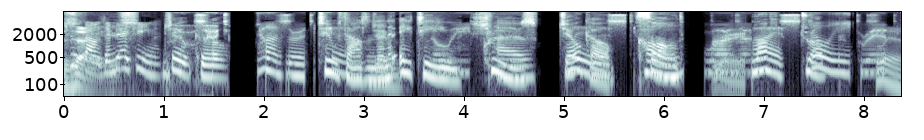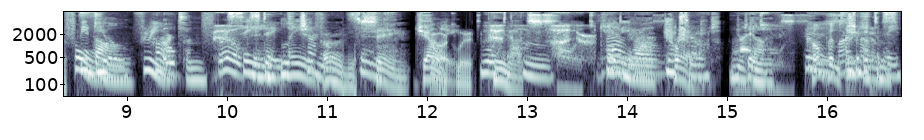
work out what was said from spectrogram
Zoe. 2018. JoCo. 2018. Cruise. JoCo. Song. Life. Drop. Zoe. Video. Free. Heart. Open. C. Stage. Leave. Channel. Sing. Jelly. Peanuts. Camera. Trout. Compensation.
